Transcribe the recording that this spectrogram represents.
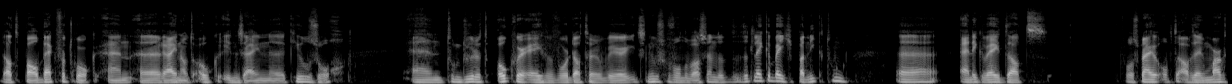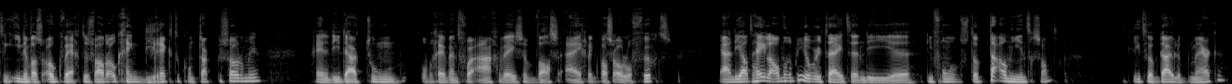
Dat Paul Beck vertrok en uh, Reinoud ook in zijn uh, kiel zog. En toen duurde het ook weer even voordat er weer iets nieuws gevonden was. En dat, dat leek een beetje paniek toen. en ik weet dat volgens mij op de afdeling marketing, Ine was ook weg. Dus we hadden ook geen directe contactpersonen meer. Degene die daar toen op een gegeven moment voor aangewezen was, eigenlijk was Olof Vugts. Ja, en die had hele andere prioriteiten. En die, die vond ons totaal niet interessant. Dat lieten we ook duidelijk merken.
